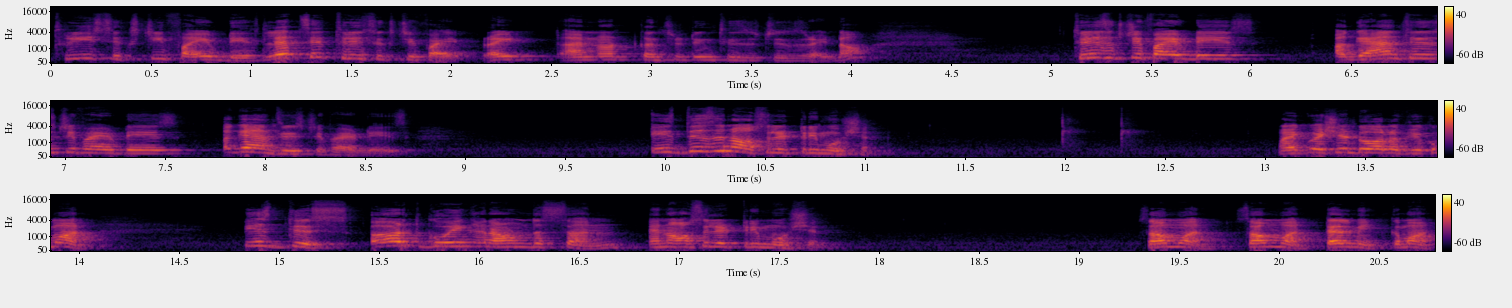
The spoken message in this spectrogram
365 days. Let's say 365 right? I'm not considering 366 right now. 365 days again 365 days again 365 days. Is this an oscillatory motion? My question to all of you come on. Is this earth going around the sun an oscillatory motion Someone, someone, tell me, come on.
